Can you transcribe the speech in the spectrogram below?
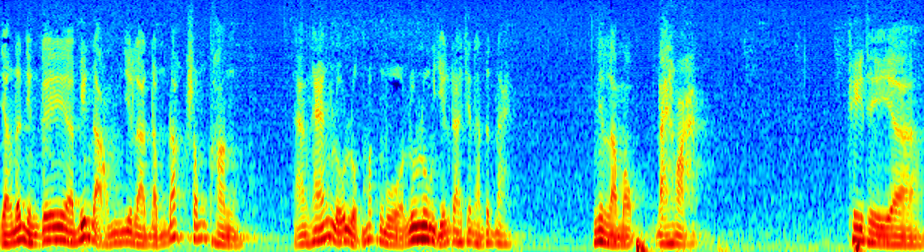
dẫn đến những cái à, biến động như là động đất, sóng thần, hạn hán, lũ lụt, mất mùa luôn luôn diễn ra trên hành tinh này, như là một đại họa. Khi thì à,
